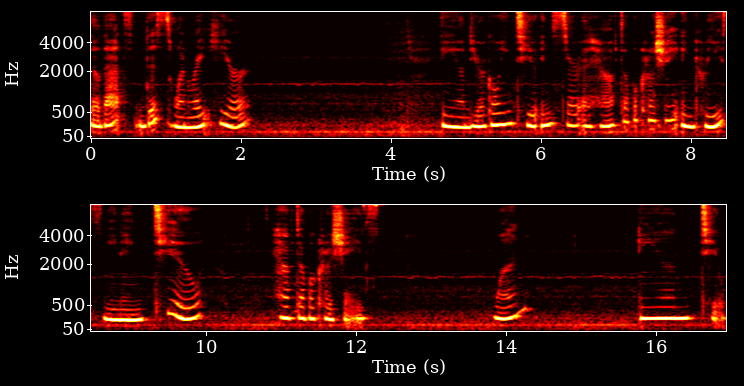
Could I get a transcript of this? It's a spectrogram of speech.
So that's this one right here. And you're going to insert a half double crochet increase, meaning two half double crochets. One and two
